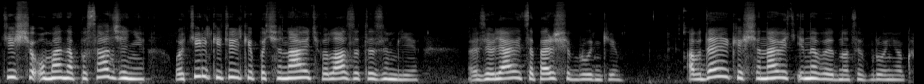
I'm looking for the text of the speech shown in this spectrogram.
Ті, що у мене посаджені, от тільки-тільки починають вилазити з землі, з'являються перші бруньки. А в деяких ще навіть і не видно цих бруньок.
